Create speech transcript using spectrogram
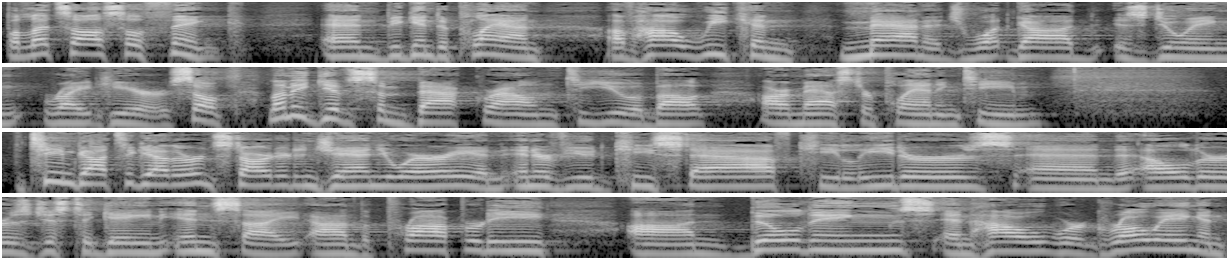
but let's also think and begin to plan of how we can manage what God is doing right here. So, let me give some background to you about our master planning team. The team got together and started in January and interviewed key staff, key leaders, and elders just to gain insight on the property, on buildings, and how we're growing and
